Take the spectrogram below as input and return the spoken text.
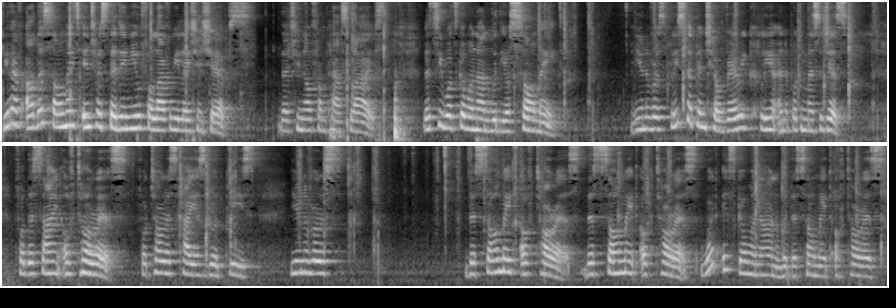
You have other soulmates interested in you for love relationships that you know from past lives. Let's see what's going on with your soulmate. Universe, please step in, show very clear and important messages for the sign of Taurus. For Taurus' highest good, please. Universe, the soulmate of Taurus, the soulmate of Taurus. What is going on with the soulmate of Taurus?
